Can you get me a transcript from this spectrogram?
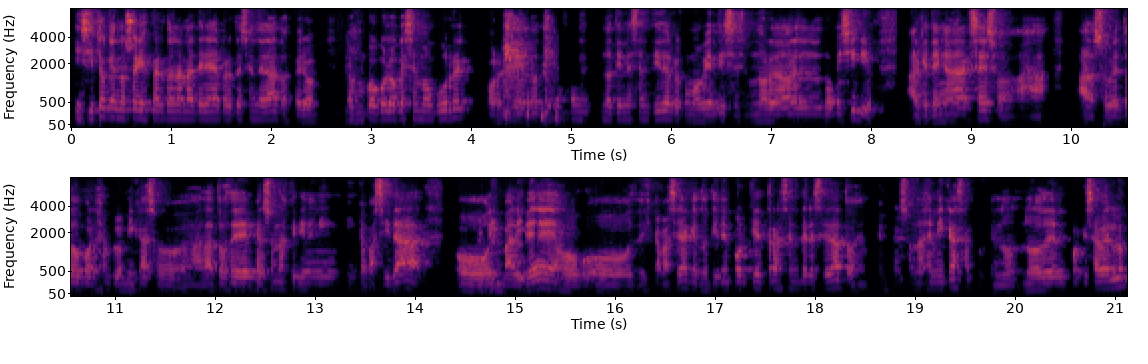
Insisto que no soy experto en la materia de protección de datos, pero es un poco lo que se me ocurre porque no tiene, no tiene sentido que, como bien dices, un ordenador en un domicilio al que tengan acceso a, sobre todo, por ejemplo, en mi caso, a datos de personas que tienen incapacidad o invalidez o, discapacidad que no tienen por qué trascender ese dato en, personas en mi casa porque no, no deben por qué saberlo,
